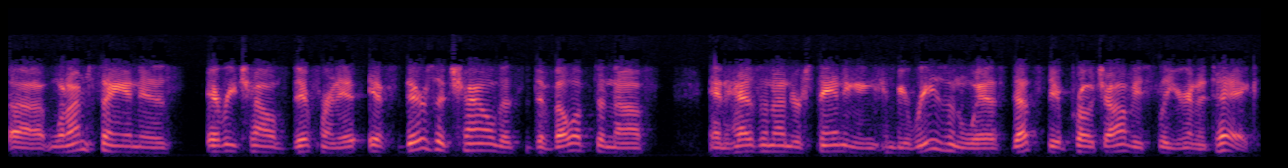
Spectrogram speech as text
Uh, what I'm saying is every child's different. If, if there's a child that's developed enough and has an understanding and can be reasoned with, that's the approach obviously you're going to take.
